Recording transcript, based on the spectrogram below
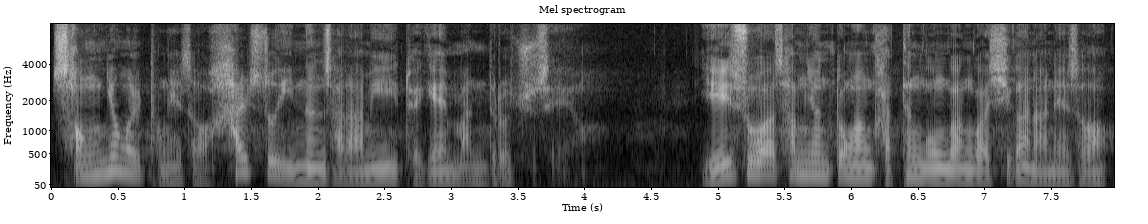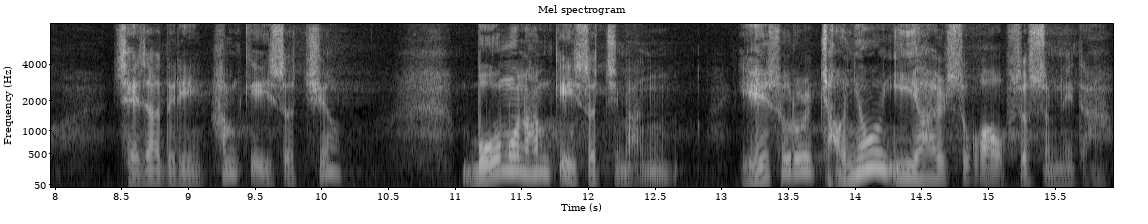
성령을 통해서 할 수 있는 사람이 되게 만들어 주세요. 예수와 3년 동안 같은 공간과 시간 안에서 제자들이 함께 있었지요. 몸은 함께 있었지만 예수를 전혀 이해할 수가 없었습니다.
